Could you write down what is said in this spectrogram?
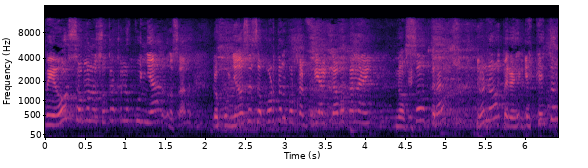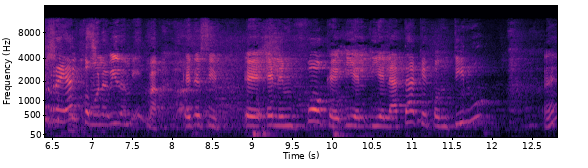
peor somos nosotras que los cuñados, ¿sabes? Los cuñados se soportan porque al fin y al cabo están ahí. Nosotras, no, no, pero es, que esto es real como la vida misma. Es decir, eh, el enfoque y el, y el ataque continuo, ¿eh?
